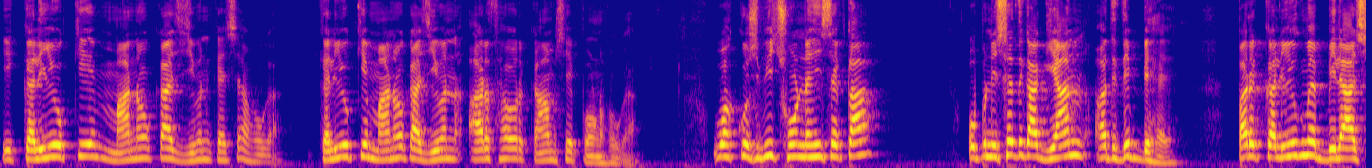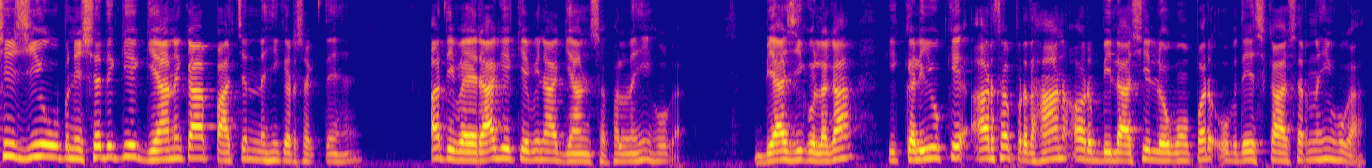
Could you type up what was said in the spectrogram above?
कि कलयुग के मानव का जीवन कैसा होगा। कलयुग के मानव का जीवन अर्थ और काम से पूर्ण होगा। वह कुछ भी छोड़ नहीं सकता। उपनिषद का ज्ञान अति दिव्य है, पर कलयुग में विलासी जीव उपनिषद के ज्ञान का पाचन नहीं कर सकते हैं। अति वैराग्य के बिना ज्ञान सफल नहीं होगा। व्यास जी को लगा कि कलयुग के अर्थ प्रधान और विलासी लोगों पर उपदेश का असर नहीं होगा।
